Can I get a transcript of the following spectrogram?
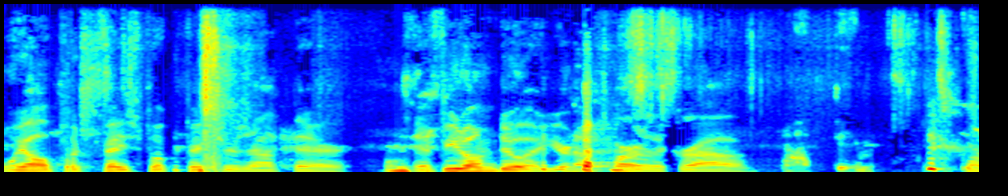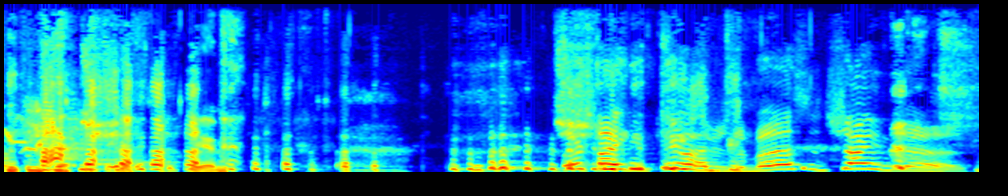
we all put Facebook pictures out there. If you don't do it, you're not part of the crowd. God damn it! Gotta do that shit again. They're taking pictures of us and shaming us.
